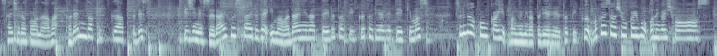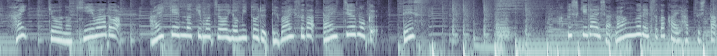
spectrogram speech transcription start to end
最初のコーナーはトレンドピックアップです。ビジネスライフスタイルで今話題になっているトピック取り上げていきます。それでは今回番組が取り上げるトピック向井さん紹介をお願いします。はい。今日のキーワードは愛犬の気持ちを読み取るデバイスが大注目です。株式会社ラングレスが開発した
